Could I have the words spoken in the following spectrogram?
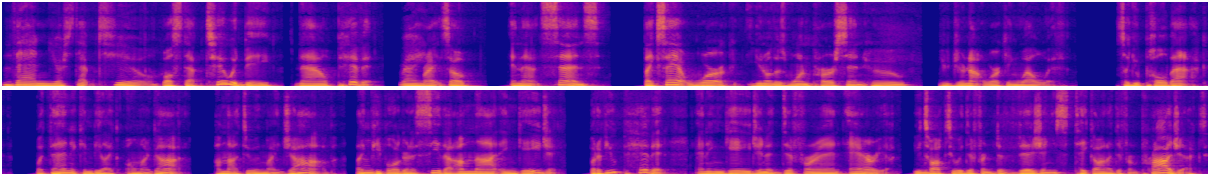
then your step two, well step two would be now pivot right? right so in that sense like say at work you know there's one person who you- you're not working well with so you pull back but then it can be like oh my god i'm not doing my job like people are Mhm. going to see that i'm not engaging but if you pivot and engage in a different area, you Mm. talk to a different division, you take on a different project,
